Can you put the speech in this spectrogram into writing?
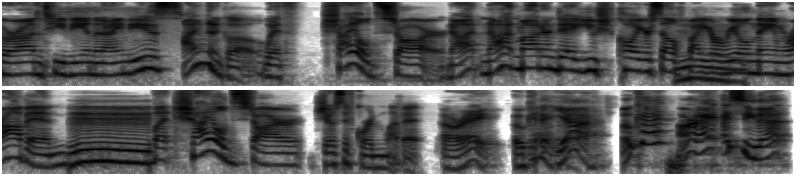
who are on tv in the 90s i'm gonna go with child star not not modern day you should call yourself by your Mm. real name robin Mm, but child star joseph gordon-levitt all right. Okay. Yeah. Okay. All right. I see that.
